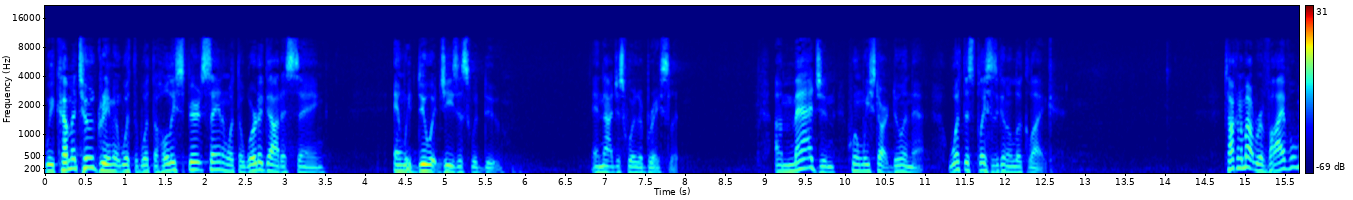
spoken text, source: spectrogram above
we come into agreement with what the Holy Spirit's saying and what the Word of God is saying, and we do what Jesus would do and not just wear the bracelet. Imagine when we start doing that, what this place is going to look like. Talking about revival,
